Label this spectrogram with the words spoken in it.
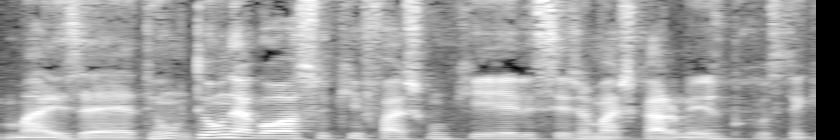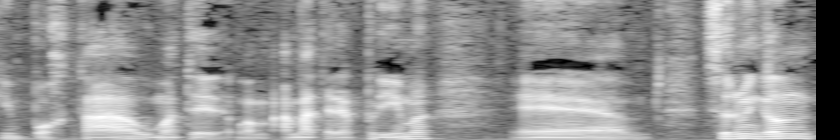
Mas é, tem, um, tem um negócio que faz com que ele seja mais caro mesmo, porque você tem que importar o matéria, a matéria-prima. É, se eu não me engano,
